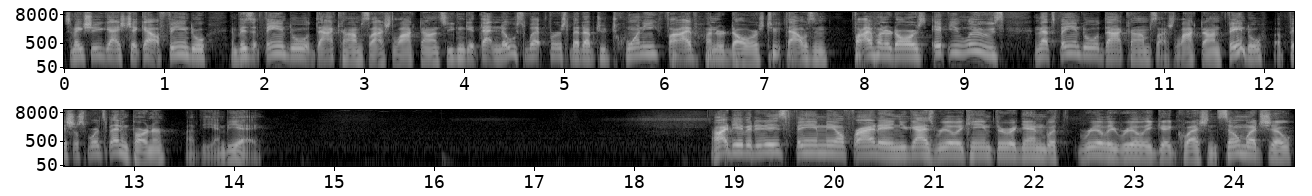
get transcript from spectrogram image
So make sure you guys check out FanDuel and visit FanDuel.com slash locked on so you can get that no sweat first bet up to $2,500, $2,500 if you lose. And that's FanDuel.com slash locked on. FanDuel, official sports betting partner of the NBA. All right, David, it is Fan Mail Friday, and you guys really came through again with really, really good questions. So much so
